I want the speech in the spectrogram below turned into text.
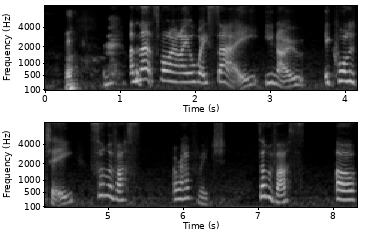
and that's why I always say, you know, equality. Some of us are average some of us are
